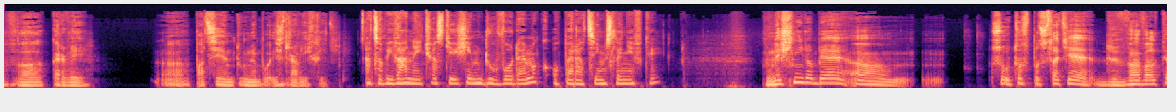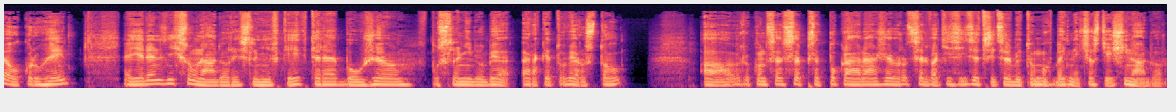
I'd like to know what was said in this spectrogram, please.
v krvi eh, pacientů nebo i zdravých lidí. A co bývá nejčastějším důvodem k operacím slinivky? V dnešní době eh, jsou to v podstatě dva velké okruhy. Jeden z nich jsou nádory slinivky, které bohužel v poslední době raketově rostou a dokonce se předpokládá, že v roce 2030 by to mohl být nejčastější nádor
